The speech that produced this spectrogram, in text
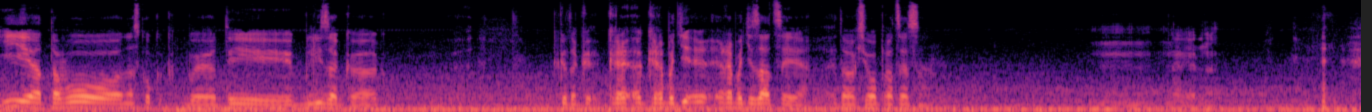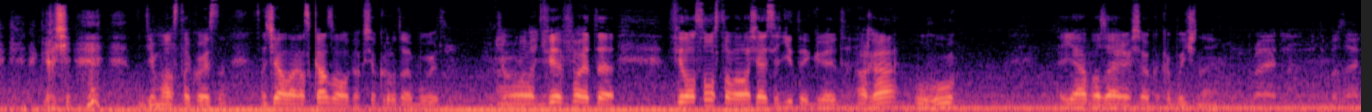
и от того, насколько как бы ты близок к, к, к, к роботи, роботизации этого всего процесса. Короче, Димас такой сначала рассказывал, как все круто будет. вот, фи- это философствовал, а сейчас сидит и говорит, ага, угу. Я базарю все как обычно. Правильно, ты базарь.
